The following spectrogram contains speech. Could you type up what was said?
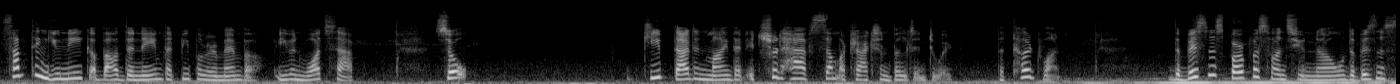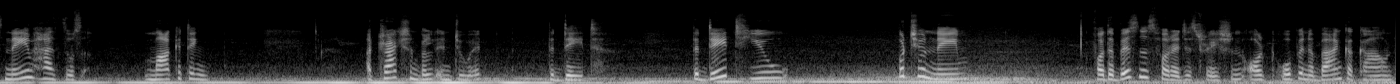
Something unique about the name that people remember, even WhatsApp. So keep that in mind that it should have some attraction built into it. The third one, the business purpose, once you know, the business name has those marketing attraction built into it, the date. The date you put your name for the business for registration or open a bank account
